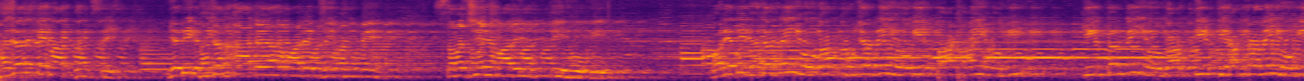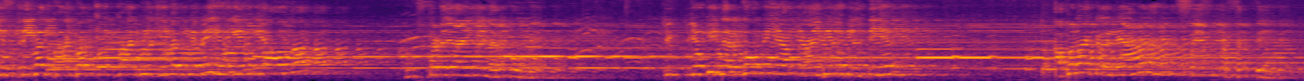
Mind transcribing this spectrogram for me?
भजन के माध्यम से। यदि भजन आ गया हमारे जीवन में, समझिए हमारी मुक्ति होगी। और यदि भजन नहीं होगा पूजा नहीं होगी, पाठ नहीं होगी, कीर्तन नहीं होगा, तीर्थ यात्रा नहीं होगी श्रीमद भागवत एक बार भी जीवन में नहीं होगी तो क्या होगा? हम सड़ जाएँगे नरकों में। क्योंकि नरकों में यात्राएँ भी तो मिलती है। तो अपना कल्याण हम स्वयं कर सकते हैं।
